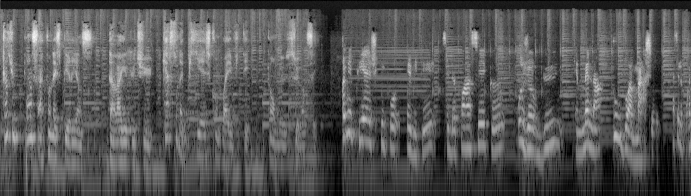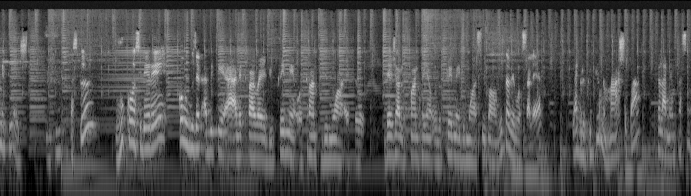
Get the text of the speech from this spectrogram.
quand tu penses à ton expérience dans l'agriculture, quels sont les pièges qu'on doit éviter quand on veut se lancer? Premier piège qu'il faut éviter, c'est de penser que aujourd'hui et maintenant tout doit marcher. Ça c'est le premier piège. Mhm. Parce que vous considérez, comme vous êtes habitué à aller travailler du 1er au 30 du mois et que déjà le 31 ou le 1er du mois suivant, vous avez votre salaire, l'agriculture ne marche pas de la même façon.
